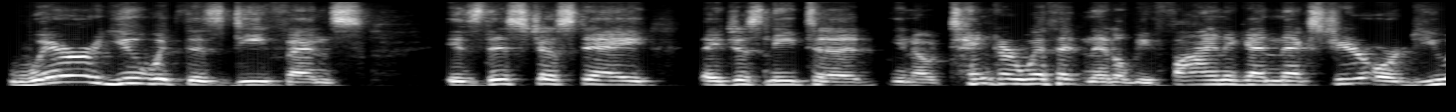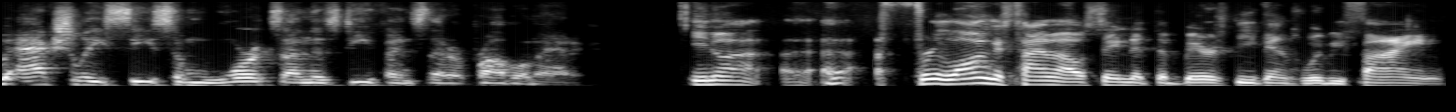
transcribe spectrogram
Where are you with this defense? Is this just a they just need to, you know, tinker with it and it'll be fine again next year or do you actually see some warts on this defense that are problematic? You know, for the longest time I was saying that the Bears defense would be fine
